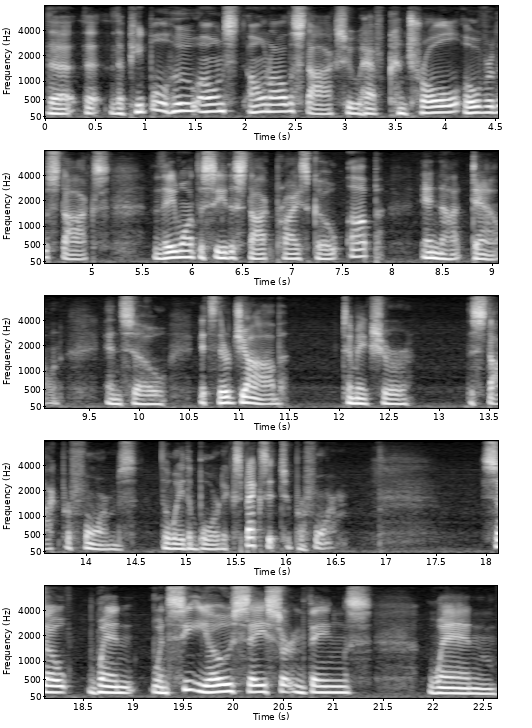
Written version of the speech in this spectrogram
the, the, the people who own, own all the stocks, who have control over the stocks, They want to see the stock price go up and not down. And so it's their job to make sure the stock performs the way the board expects it to perform. So when when CEOs say certain things, when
